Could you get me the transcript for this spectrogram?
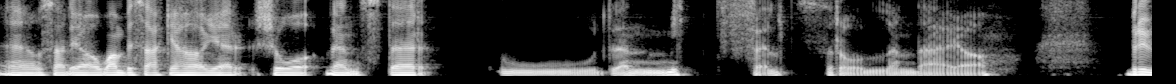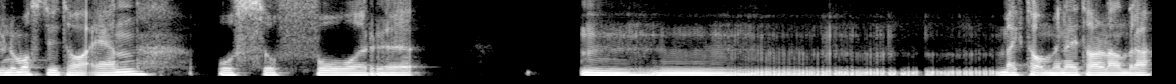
Eh, och så hade jag Wan-Bissaka höger, Shaw vänster. Oh, den mittfältsrollen där ja. Bruno måste ju ta en och så får eh, mm, McTominay ta den andra.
